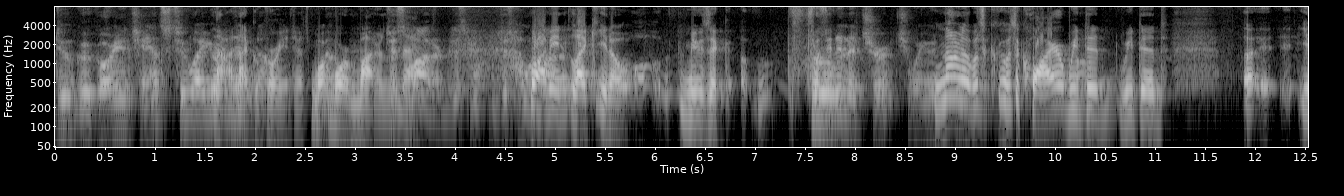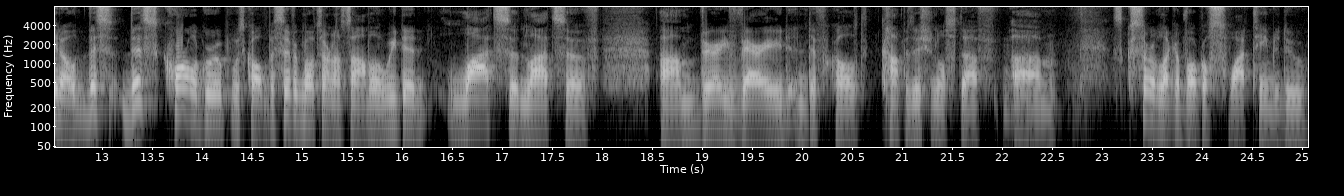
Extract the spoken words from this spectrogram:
do Gregorian chants too while you were No, not there? Gregorian chants, more, more modern Just than that. modern, just mo- just more. Well, I mean, like, you know, music through. was it in a church? Were you No, no, no. It was, it was a choir. We did we did. You know, this this choral group was called Pacific Mozart Ensemble. We did lots and lots of um, very varied and difficult compositional stuff. Um, it's sort of like a vocal SWAT team to do.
